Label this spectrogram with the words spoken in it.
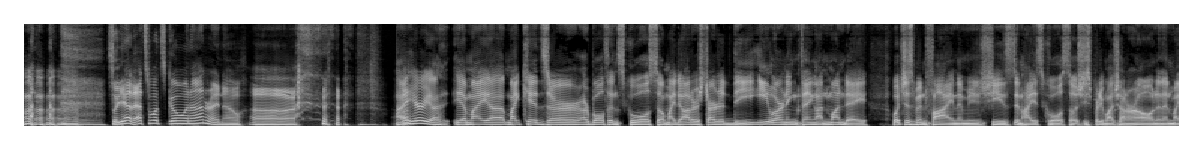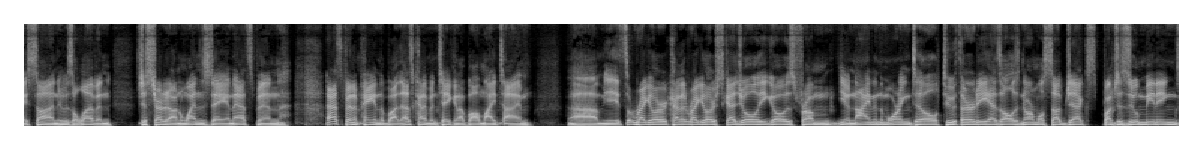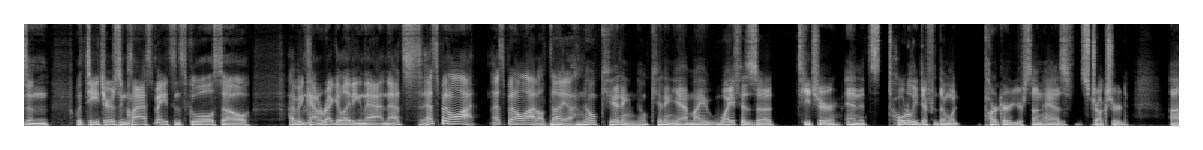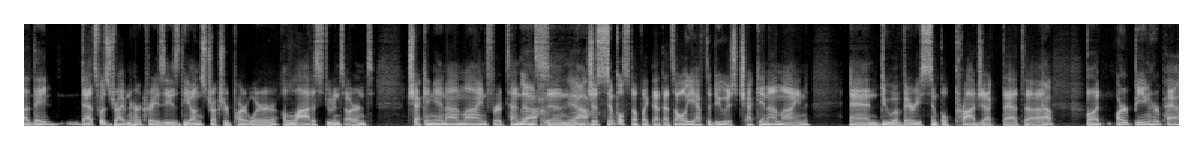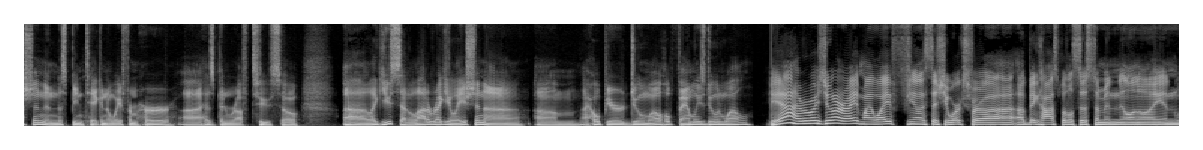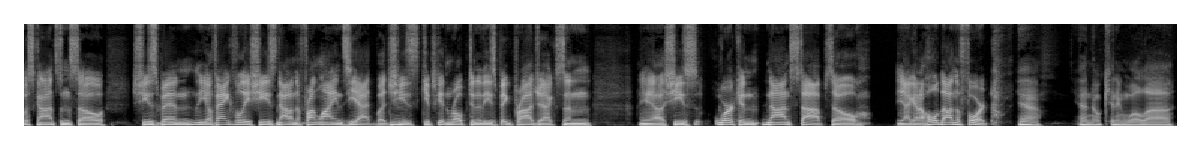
so yeah, that's what's going on right now. Uh, I hear you. Yeah, my uh, my kids are are both in school, so my daughter started the e-learning thing on Monday, which has been fine. I mean, she's in high school, so she's pretty much on her own. And then my son, who's 11, just started on Wednesday, and that's been that's been a pain in the butt. That's kind of been taking up all my time. Um, it's a regular kind of regular schedule. He goes from you know nine in the morning till two thirty. Has all his normal subjects, bunch of Zoom meetings, and with teachers and classmates in school. So I've been kind of regulating that, and that's that's been a lot. That's been a lot, I'll tell you. No kidding. No kidding. Yeah, my wife is a teacher, and it's totally different than what Parker, your son, has structured. Uh, they that's what's driving her crazy is the unstructured part where a lot of students aren't checking in online for attendance Ugh, and yeah. just simple stuff like that. That's all you have to do is check in online and do a very simple project that uh, Yep. but art being her passion and this being taken away from her uh, has been rough too. So, uh, like you said, a lot of regulation. Uh, um, I hope you're doing well. Hope family's doing well. Yeah, everybody's doing all right. My wife, you know, said she works for a, a big hospital system in Illinois and Wisconsin, so she's been, you know, thankfully she's not on the front lines yet, but she's keeps getting roped into these big projects, and you know, she's working nonstop. So yeah, I got to hold down the fort. Yeah, yeah, no kidding. Well, uh,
